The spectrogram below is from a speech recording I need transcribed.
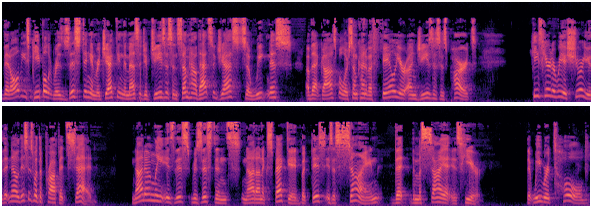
that all these people are resisting and rejecting the message of Jesus, and somehow that suggests a weakness of that gospel or some kind of a failure on Jesus' part, He's here to reassure you that no, this is what the prophet said. Not only is this resistance not unexpected, but this is a sign that the Messiah is here. That we were told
